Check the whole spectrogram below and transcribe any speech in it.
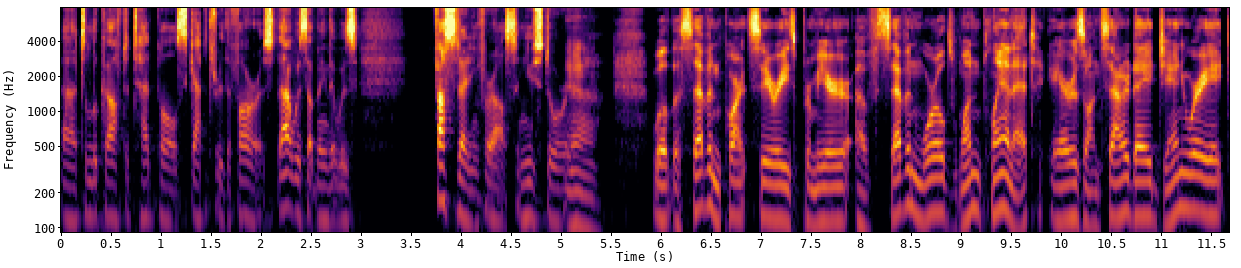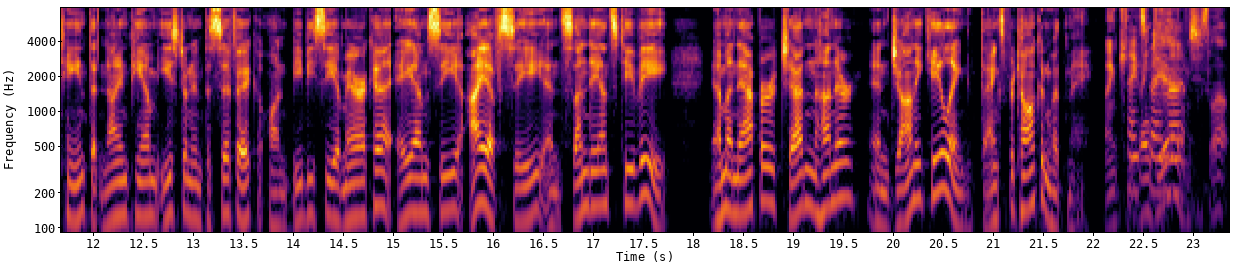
uh, to look after tadpoles scattered through the forest. That was something that was fascinating for us, a new story. Yeah. Well, the seven part series premiere of Seven Worlds, One Planet airs on Saturday, January 18th at 9 p.m. Eastern and Pacific on BBC America, AMC, IFC, and Sundance TV. Emma Napper, Chadden Hunter, and Jonny Keeling, thanks for talking with me. Thank you. Thanks Thank very you. much. Thanks a lot.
